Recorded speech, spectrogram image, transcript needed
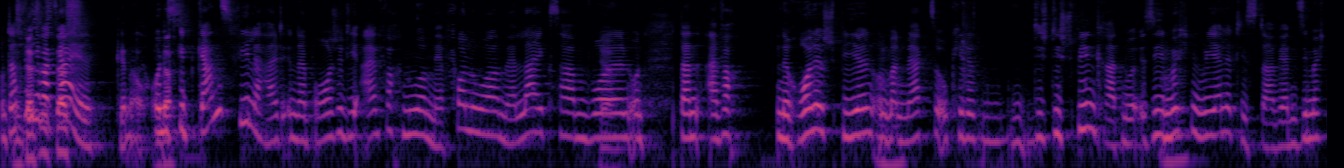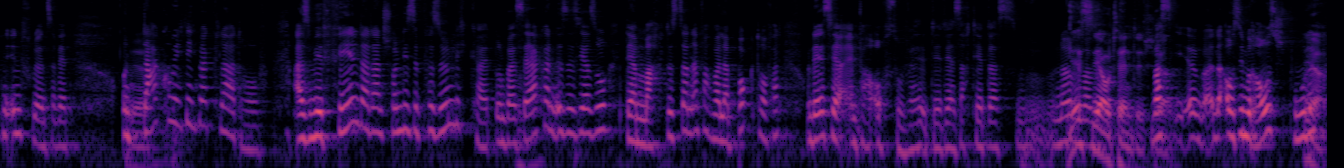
Und das finde ich aber ist das- geil. Genau. Und, das, es gibt ganz viele halt in der Branche, die einfach nur mehr Follower, mehr Likes haben wollen und dann einfach eine Rolle spielen und Mhm. man merkt so, okay, das, die, die spielen gerade nur. Sie möchten Reality-Star werden, sie möchten Influencer werden. Und Ja. da komme ich nicht mehr klar drauf. Also mir fehlen da dann schon diese Persönlichkeiten. Und bei Serkan ist es ja so, der macht es dann einfach, weil er Bock drauf hat. Und der ist ja einfach auch so, der, der sagt ja das. Ne, der ist sehr authentisch. was ja. äh, aus ihm raussprudelt. Ja.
